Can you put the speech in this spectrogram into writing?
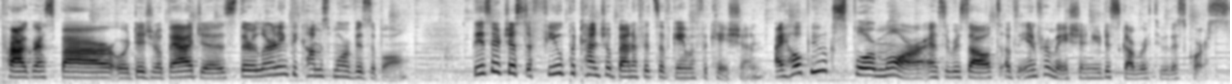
progress bar or digital badges, their learning becomes more visible. These are just a few potential benefits of gamification. I hope you explore more as a result of the information you discover through this course.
